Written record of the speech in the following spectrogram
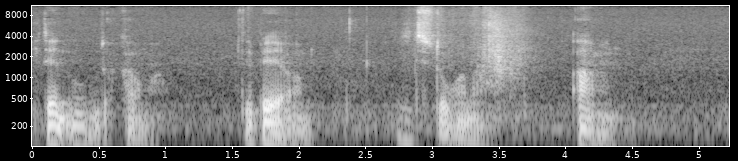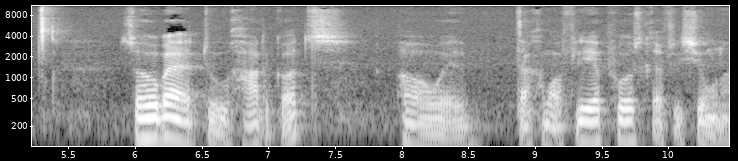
i den uge, der kommer? Det beder jeg om i dit store navn. Amen. Så håber jeg, at du har det godt, og øh, der kommer flere påskreflektioner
